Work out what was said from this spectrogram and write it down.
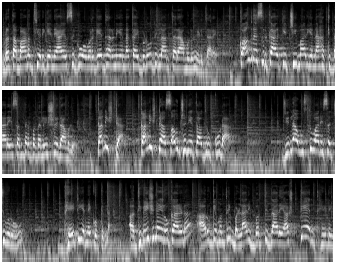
ಮೃತ ಬಾಣಂತಿಯರಿಗೆ ನ್ಯಾಯ ಸಿಗುವವರೆಗೆ ಧರಣಿಯನ್ನ ಕೈ ಬಿಡುವುದಿಲ್ಲ ಅಂತ ರಾಮುಲು ಹೇಳಿದ್ದಾರೆ. ಕಾಂಗ್ರೆಸ್ ಸರ್ಕಾರಕ್ಕೆ ಚೀಮಾರಿಯನ್ನ ಹಾಕಿದ್ದಾರೆ ಈ ಸಂದರ್ಭದಲ್ಲಿ ಶ್ರೀರಾಮುಲು. ಕನಿಷ್ಠ ಕನಿಷ್ಠ ಸೌಜನ್ಯಕ್ಕಾದರೂ ಕೂಡ ಜಿಲ್ಲಾ ಉಸ್ತುವಾರಿ ಸಚಿವರು ಭೇಟಿಯನ್ನೇ ಕೊಟ್ಟಿಲ್ಲ. ಅಧಿವೇಶನ ಇರೋ ಕಾರಣ ಆರೋಗ್ಯ ಮಂತ್ರಿ ಬಳ್ಳಾರಿಗೆ ಬರ್ತಿದ್ದಾರೆ ಅಷ್ಟೇ ಅಂತ ಹೇಳಿ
